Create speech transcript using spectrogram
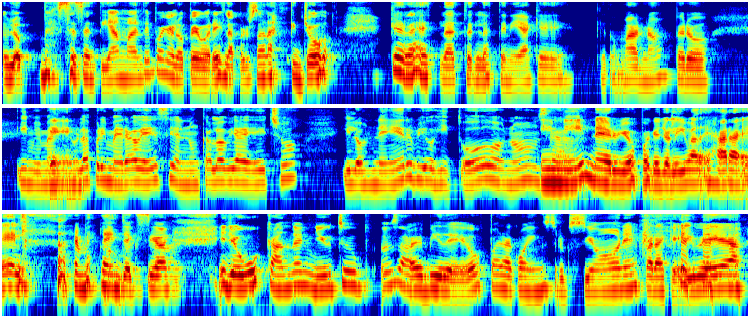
se sentía mal de porque lo peor es la persona que yo que las, tenía que, que, tomar, ¿no? Pero... Y me imagino la primera vez, si él nunca lo había hecho, y los nervios y todo, ¿no? y mis nervios, porque yo le iba a dejar a él la inyección. Y yo buscando en YouTube, ¿sabes? Videos para con instrucciones, para que él vea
